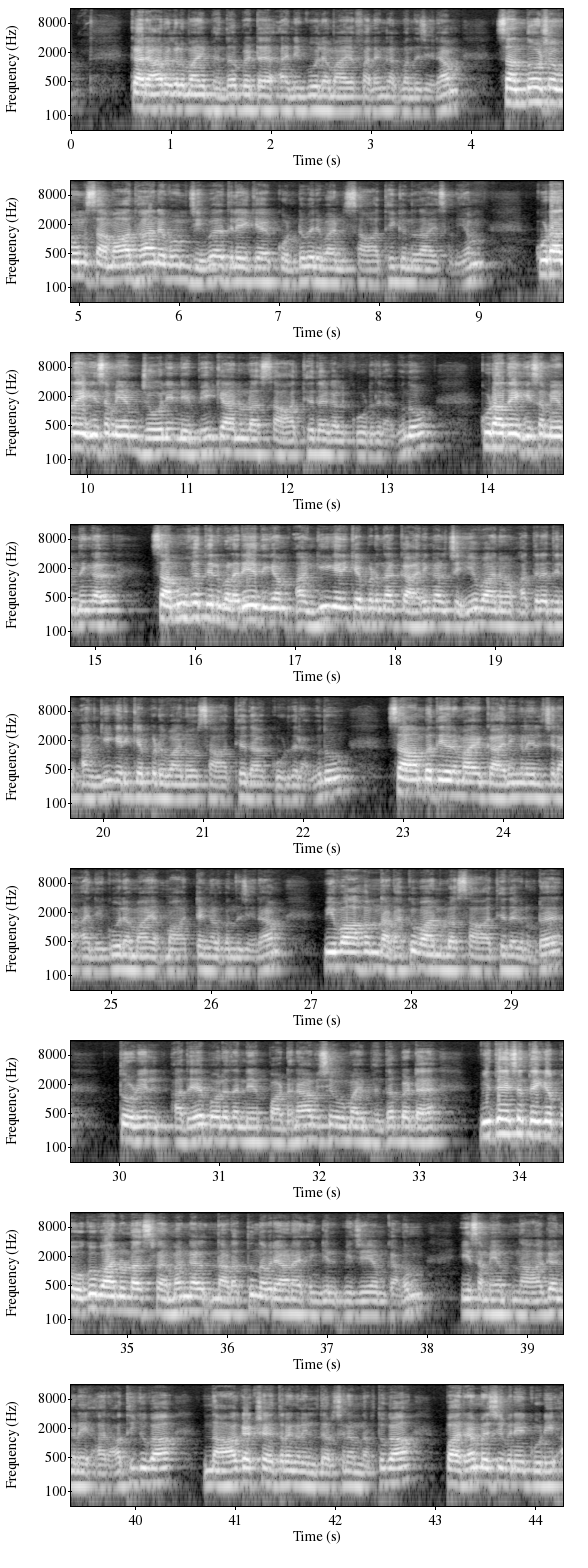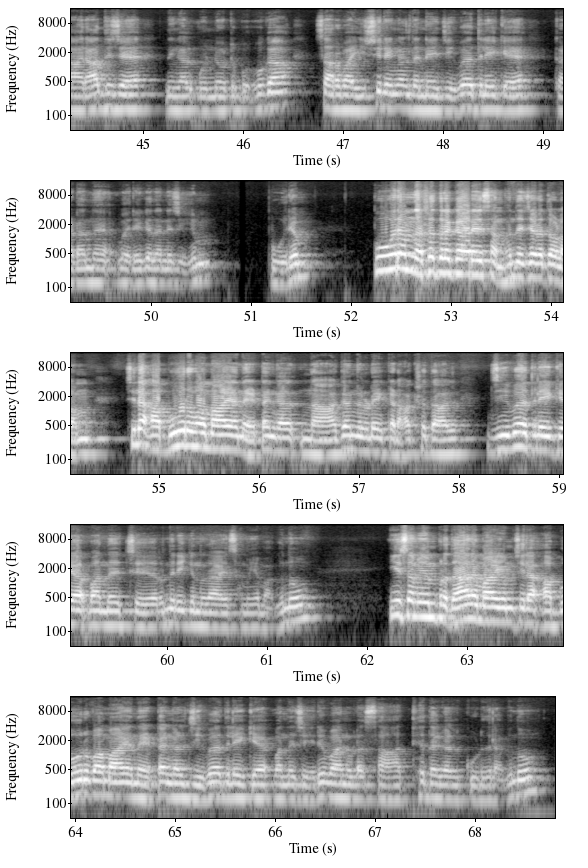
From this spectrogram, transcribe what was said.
കരാറുകളുമായി ബന്ധപ്പെട്ട് അനുകൂലമായ ഫലങ്ങൾ വന്നു ചേരാം സന്തോഷവും സമാധാനവും ജീവിതത്തിലേക്ക് കൊണ്ടുവരുവാൻ സാധിക്കുന്നതായ സമയം. കൂടാതെ ഈ സമയം ജോലി ലഭിക്കാനുള്ള സാധ്യതകൾ കൂടുതലാകുന്നു. കൂടാതെ ഈ സമയം നിങ്ങൾ സമൂഹത്തിൽ വളരെയധികം അംഗീകരിക്കപ്പെടുന്ന കാര്യങ്ങൾ ചെയ്യുവാനോ അത്തരത്തിൽ അംഗീകരിക്കപ്പെടുവാനോ സാധ്യത കൂടുതലാകുന്നു. സാമ്പത്തികപരമായ കാര്യങ്ങളിൽ ചില അനുകൂലമായ മാറ്റങ്ങൾ വന്നു ചേരാം. വിവാഹം നടക്കുവാനുള്ള സാധ്യതകളുണ്ട്. തൊഴിൽ അതേപോലെ തന്നെ പഠനാവശ്യവുമായി ബന്ധപ്പെട്ട് വിദേശത്തേക്ക് പോകുവാനുള്ള ശ്രമങ്ങൾ നടത്തുന്നവരാണ് എങ്കിൽ വിജയം കാണും. ഈ സമയം നാഗങ്ങളെ ആരാധിക്കുക നാഗക്ഷേത്രങ്ങളിൽ ദർശനം നടത്തുക പരമശിവനെ കൂടി ആരാധിച്ച് നിങ്ങൾ മുന്നോട്ട് പോവുക. സർവ ഐശ്വര്യങ്ങൾ തന്നെ ജീവിതത്തിലേക്ക് കടന്ന് വരിക തന്നെ ചെയ്യും. പൂരം. പൂരം നക്ഷത്രക്കാരെ സംബന്ധിച്ചിടത്തോളം ചില അപൂർവമായ നേട്ടങ്ങൾ നാഗങ്ങളുടെ കടാക്ഷത്താൽ ജീവിതത്തിലേക്ക് വന്ന് ചേർന്നിരിക്കുന്നതായ സമയമാകുന്നു. ഈ സമയം പ്രധാനമായും ചില അപൂർവമായ നേട്ടങ്ങൾ ജീവിതത്തിലേക്ക് വന്ന് ചേരുവാനുള്ള സാധ്യതകൾ കൂടുതലാകുന്നു.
